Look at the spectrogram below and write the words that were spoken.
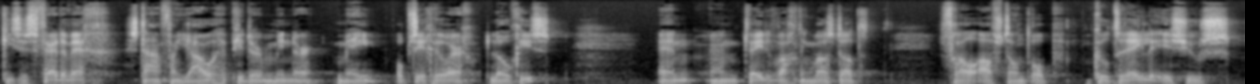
kiezers verder weg staan van jou, heb je er minder mee. Op zich heel erg logisch. En een tweede verwachting was dat vooral afstand op culturele issues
